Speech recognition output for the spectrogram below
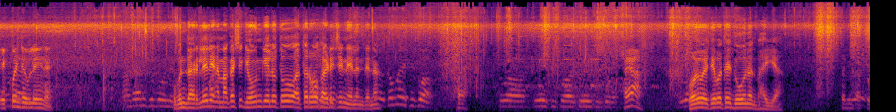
एक पण ठेवलेही नाही. पण धरलेले ना मग घेऊन गेलो तो अथर्व खाडीचे नेलन त्यांना. हया होय होय ते बघ ते दोनच भाई जातो.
